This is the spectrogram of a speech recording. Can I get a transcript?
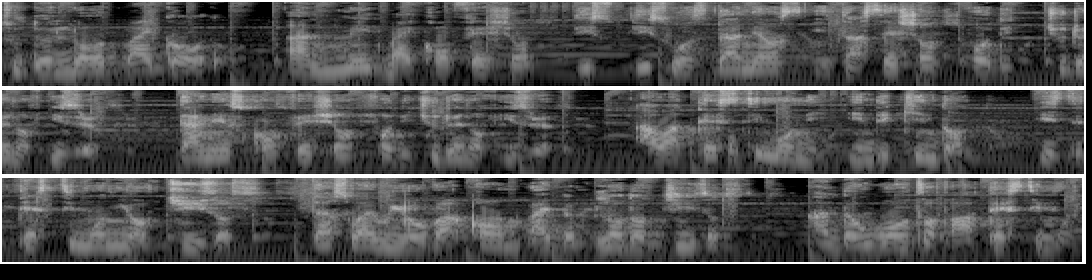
to the Lord my God and made my confession. This, this was Daniel's intercession for the children of Israel. Daniel's confession for the children of Israel. Our testimony in the kingdom is the testimony of Jesus. That's why we overcome by the blood of Jesus and the words of our testimony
